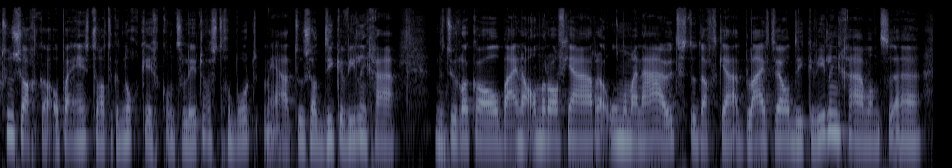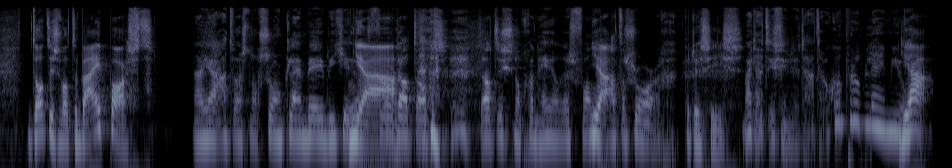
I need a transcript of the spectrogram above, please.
Toen zag ik opeens, toen had ik het nog een keer gecontroleerd, toen was het geboorte. Maar ja, toen zat Dieke Wielinga natuurlijk al bijna anderhalf jaar onder mijn huid. Toen dacht ik, ja, het blijft wel Dieke Wielinga, want uh, dat is wat erbij past. Nou ja, het was nog zo'n klein babytje. Dat Ja. Voordat dat, dat is nog een heel is van Ja. later zorg. Precies. Maar dat is inderdaad ook een probleem, joh. Ja.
